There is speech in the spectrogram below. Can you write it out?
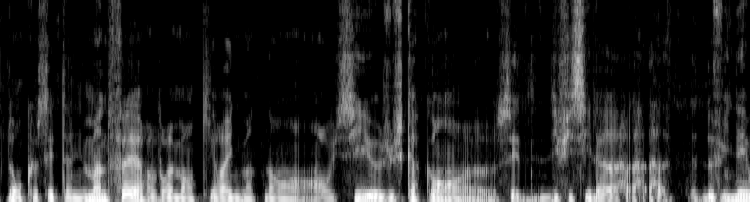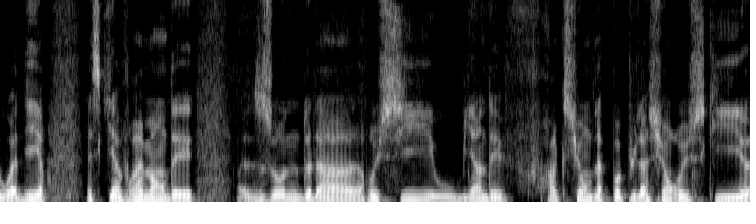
Donc c'est une main de fer vraiment qui règne maintenant en Russie. Jusqu'à quand C'est difficile à, à, deviner ou à dire. Est-ce qu'il y a vraiment des zones de la Russie ou bien des fractions de la population russe qui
